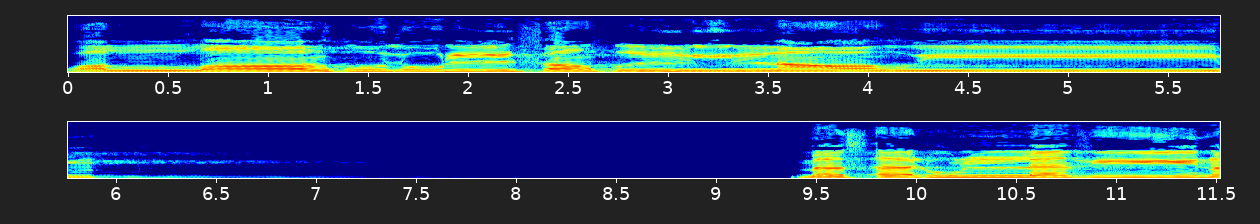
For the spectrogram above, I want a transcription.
والله ذو الفضل العظيم. مثل الذين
